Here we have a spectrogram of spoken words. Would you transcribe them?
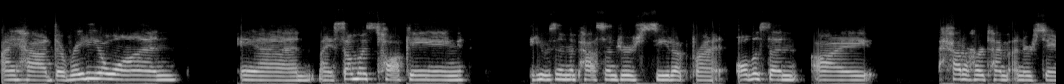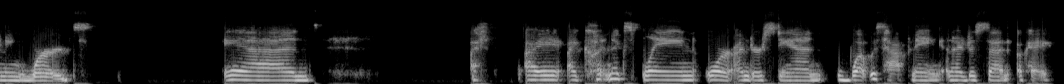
I had the radio on, and my son was talking. He was in the passenger seat up front. All of a sudden, I had a hard time understanding words. And I, I, I couldn't explain or understand what was happening. And I just said, okay,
